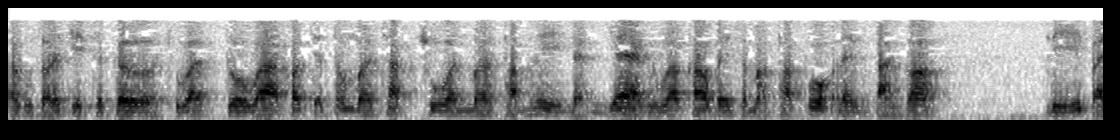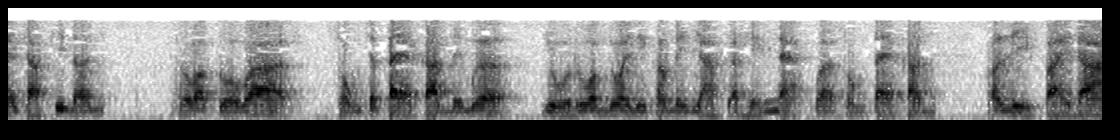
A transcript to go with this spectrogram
อากุศลจิตจะเกิดหรือว่ากลัวว่าเขาจะต้องมาชักชวนมาทำให้แบ่งแยกหรือว่าเข้าไปสมัครพรรคพวกอะไรต่างก็หนีไปจากที่นั้น เพราะว่ากลัวว่าสงจะแตกกันในเมื่ออยู่ร่วมด้วยนี้ก็ไม่อยากจะเห็นแหละว่าสงแตกกันก็หลีกไปได้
